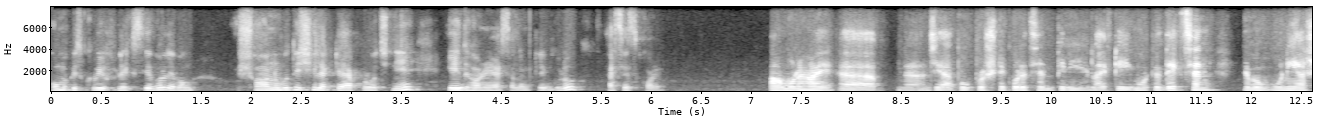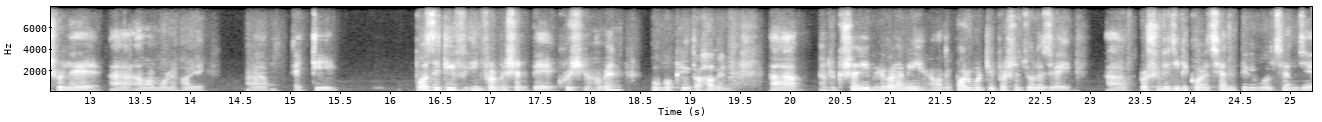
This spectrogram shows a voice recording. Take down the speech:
হোম অফিস খুবই ফ্লেক্সিবল এবং সহানুভূতিশীল একটা অ্যাপ্রোচ নিয়ে এই ধরনের অ্যাসালাম ক্লেমগুলো অ্যাসেস করে। আমার মনে হয় যে আপু প্রশ্ন করেছেন, তিনি লাইভটি এই মুহূর্তে দেখছেন এবং উনি আসলে আমার মনে হয় একটি পজিটিভ ইনফরমেশন পেয়ে খুশি হবেন, উপকৃত হবেন। আহ শরীফ এবার আমি আমাদের পরবর্তী প্রশ্ন চলে যাই। প্রশ্নটি যিনি করেছেন, তিনি বলছেন যে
